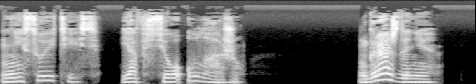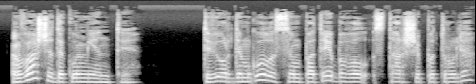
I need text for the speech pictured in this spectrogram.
«Не суетись, я все улажу». «Граждане, ваши документы», — твердым голосом потребовал старший патруля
